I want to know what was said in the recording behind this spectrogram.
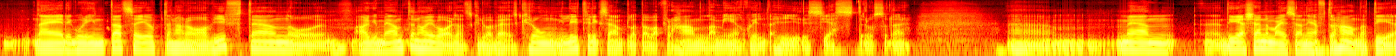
nej, det går inte att säga upp den här avgiften och argumenten har ju varit att det skulle vara väldigt krångligt till exempel att behöva förhandla med enskilda hyresgäster och sådär. Ehm, men det erkänner man ju sen i efterhand att det,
